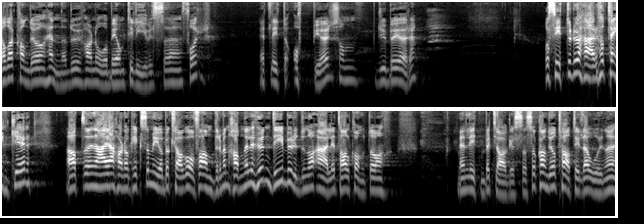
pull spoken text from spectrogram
Ja, da kan det jo hende du har noe å be om tilgivelse for. Et lite oppgjør som du bør gjøre. Og sitter du her og tenker at nei, jeg har nok ikke så mye å beklage overfor andre, men han eller hun de burde nå ærlig talt kommet med en liten beklagelse. Så kan du jo ta til deg ordene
